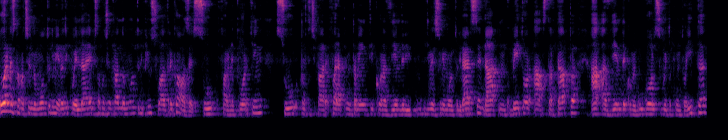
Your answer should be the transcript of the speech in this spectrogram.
Ora ne sto facendo molto di meno di quella e mi sto concentrando molto di più su altre cose, su fare networking, su partecipare, fare appuntamenti con aziende di dimensioni molto diverse, da incubator a startup, a aziende come Google, subito.it,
